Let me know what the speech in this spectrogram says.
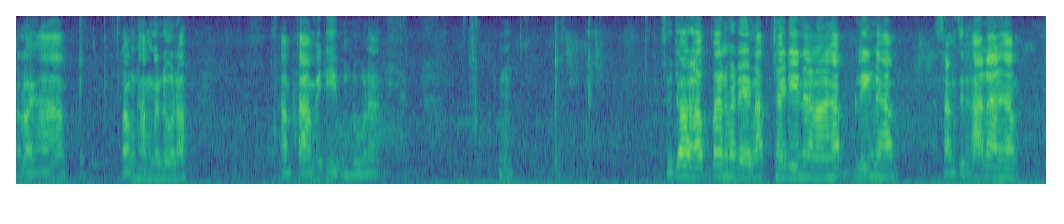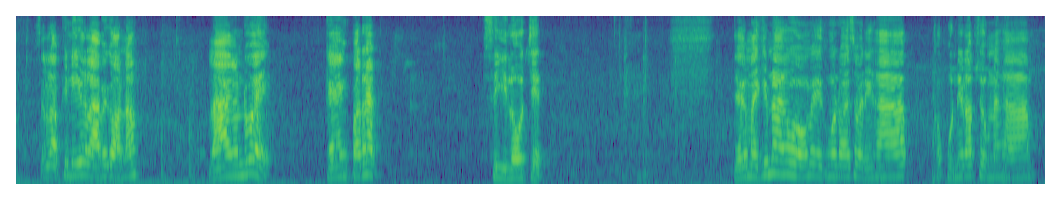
อร่อยครับ ต้องทำกันดูเนาะทำตามวิธีผมรู้นะสุดยอดครับแป้นพระเดชครับ ใช้ดีแน่นอนครับ ลิงก์นะครับ สั่งสินค้าได้นะครับ สำหรับคลิปนี้ก็ลาไปก่อนเนาะลากันด้วย แกงปลาแรด4โล7เจอกันใหม่คลิปหน้าครับผมเอกมนดอยสวัสดีครับ ขอบคุณที่รับชมนะครับ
